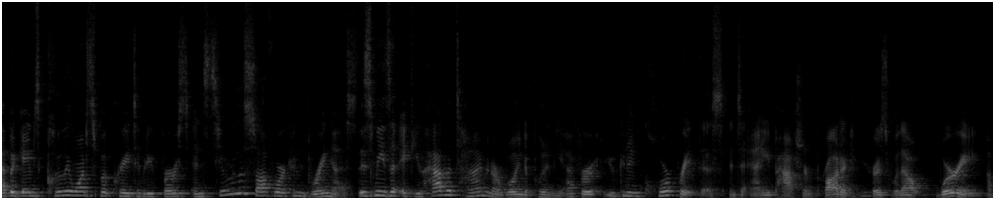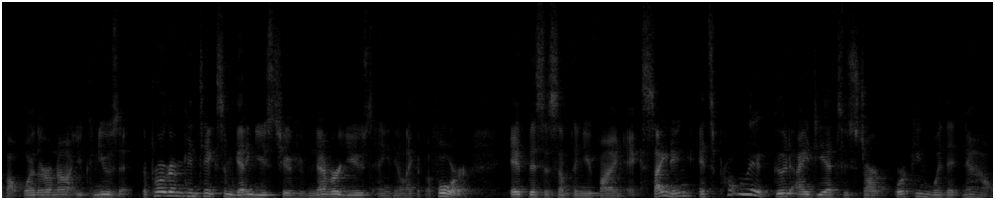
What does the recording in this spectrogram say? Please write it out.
Epic Games clearly wants to put creativity first and see where the software can bring us. This means that if you have the time and are willing to put in the effort, you can incorporate this into any passion project of yours without worrying about whether or not you can use it. The program can take some getting used to if you've never used anything like it before. If this is something you find exciting, it's probably a good idea to start working with it now.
